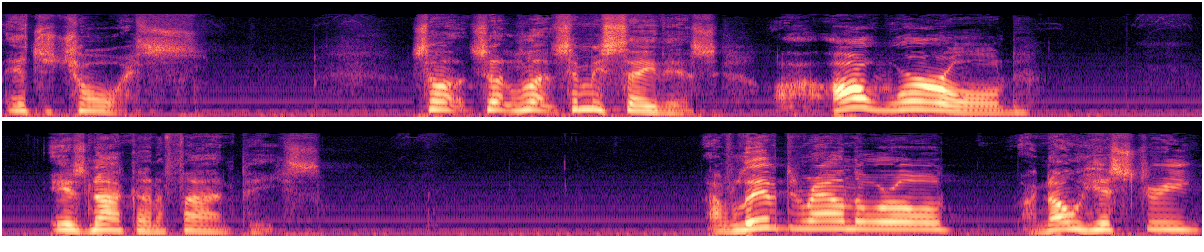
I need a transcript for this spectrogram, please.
it's a choice. So, so let, let me say this our world is not going to find peace. I've lived around the world, I know history.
